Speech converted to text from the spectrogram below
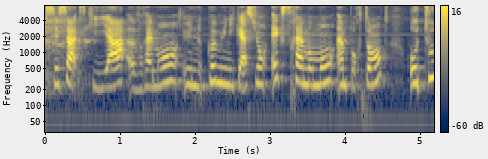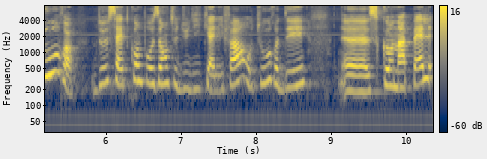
c'est ça, ce qu'il y a vraiment une communication extrêmement importante autour de cette composante du dit califat, autour des ce qu'on appelle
